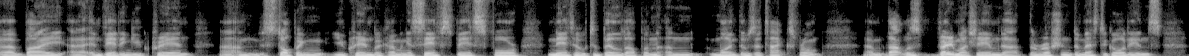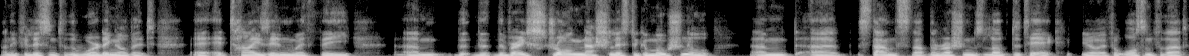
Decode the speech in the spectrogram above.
uh, by uh, invading Ukraine uh, and stopping Ukraine becoming a safe space for NATO to build up and, and mount those attacks from. Um, that was very much aimed at the Russian domestic audience, and if you listen to the wording of it, it, it ties in with the, um, the, the, the very strong nationalistic, emotional um, uh, stance that the Russians love to take. You know, if it wasn't for that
